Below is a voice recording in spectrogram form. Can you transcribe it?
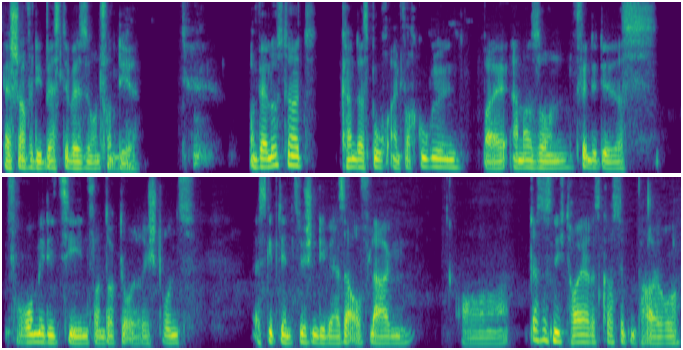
Erschaffe die beste Version von dir. Und wer Lust hat, kann das Buch einfach googeln. Bei Amazon findet ihr das Frohmedizin von Dr. Ulrich Strunz. Es gibt inzwischen diverse Auflagen Oh, das ist nicht teuer, das kostet ein paar Euro.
